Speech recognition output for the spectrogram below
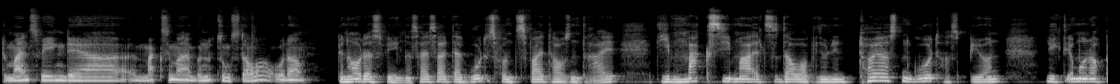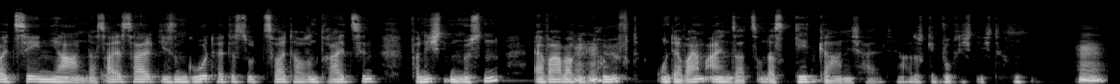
Du meinst wegen der maximalen Benutzungsdauer oder? Genau deswegen. Das heißt halt, der Gurt ist von 2003. Die maximalste Dauer, wenn du den teuersten Gurt hast, Björn, liegt immer noch bei zehn Jahren. Das heißt halt, diesen Gurt hättest du 2013 vernichten müssen. Er war aber mhm. geprüft und er war im Einsatz und das geht gar nicht halt. Ja, also es geht wirklich nicht. Mhm.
